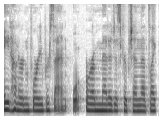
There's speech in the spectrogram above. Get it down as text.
840%, or, or, a meta description that's like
